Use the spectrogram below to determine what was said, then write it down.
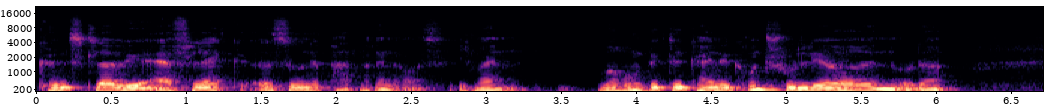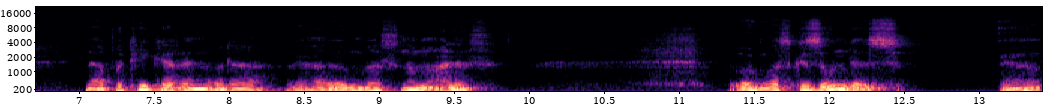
Künstler wie Affleck so eine Partnerin aus? Ich meine, warum bitte keine Grundschullehrerin oder eine Apothekerin oder ja, irgendwas Normales? Irgendwas Gesundes. Ja,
